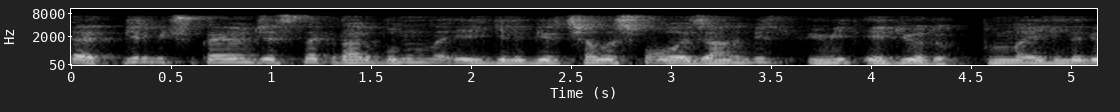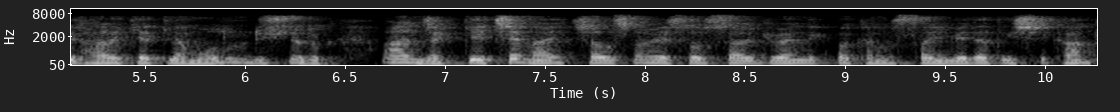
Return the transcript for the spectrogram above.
Evet, bir buçuk ay öncesine kadar bununla ilgili bir çalışma olacağını biz ümit ediyorduk. Bununla ilgili bir hareketleme olduğunu düşünüyorduk. Ancak geçen ay Çalışma ve Sosyal Güvenlik Bakanı Sayın Vedat Işıkhan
